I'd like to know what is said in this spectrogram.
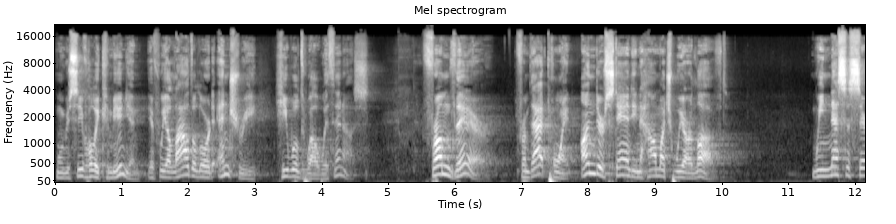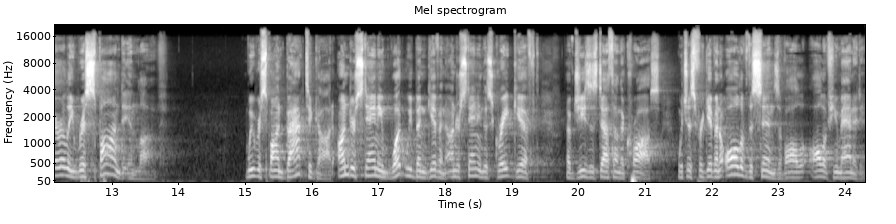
When we receive Holy Communion, if we allow the Lord entry, he will dwell within us. From there, from that point, understanding how much we are loved, we necessarily respond in love. We respond back to God, understanding what we've been given, understanding this great gift of Jesus' death on the cross, which has forgiven all of the sins of all, all of humanity,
